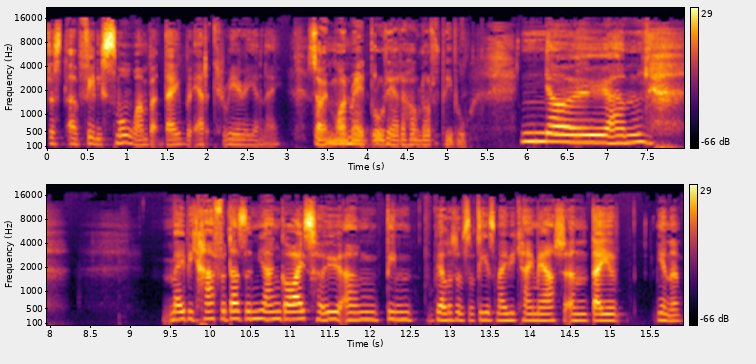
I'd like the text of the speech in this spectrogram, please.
just a fairly small one, but they were out at Karere and they. So Monrad brought out a whole lot of people? No. Um, maybe half a dozen young guys who um, then relatives of theirs maybe came out and they, you know,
